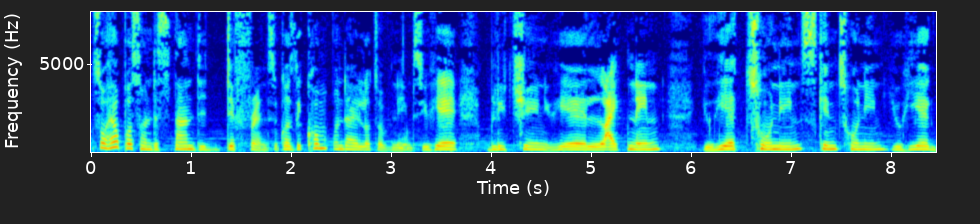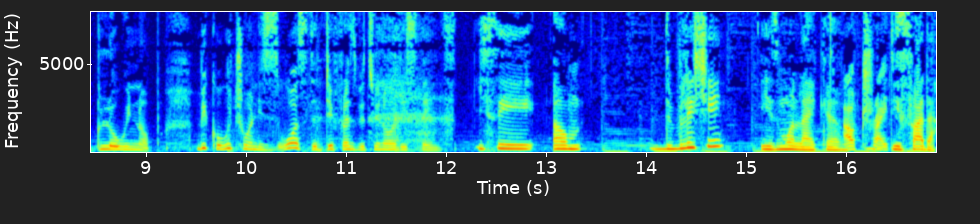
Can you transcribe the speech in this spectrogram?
So help us understand the difference because they come under a lot of names. You hear bleaching, you hear lightening, you hear toning, skin toning, you hear glowing up. Because which one is what's the difference between all these things? You see, um, the bleaching is more like um, Outright. the father.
